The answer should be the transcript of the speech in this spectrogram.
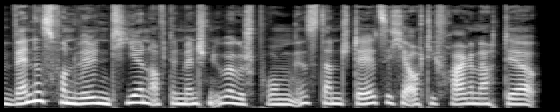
wenn es von wilden Tieren auf den Menschen übergesprungen ist, dann stellt sich ja auch die Frage nach der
